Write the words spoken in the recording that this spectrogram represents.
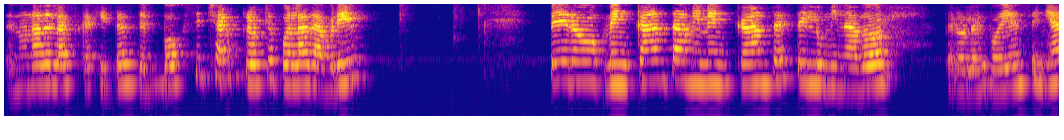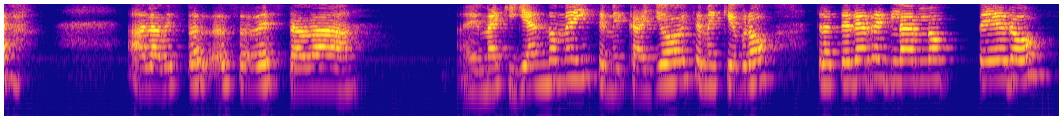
en una de las cajitas de BoxyCharm, creo que fue en la de abril. Pero me encanta, a mí me encanta este iluminador, pero les voy a enseñar. A la vez pasada estaba eh, maquillándome y se me cayó y se me quebró. Traté de arreglarlo, pero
